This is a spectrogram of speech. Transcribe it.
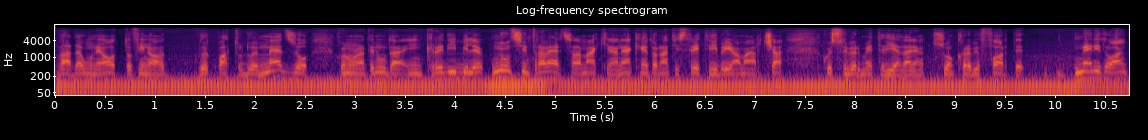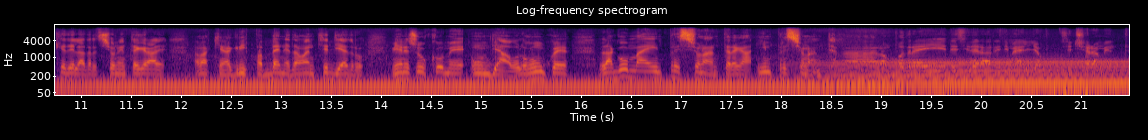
va da 1,8 fino a 2,4, 2,5 con una tenuta incredibile, non si intraversa la macchina neanche nei tornanti stretti di prima marcia, questo ti permette di andare su ancora più forte, merito anche della trazione integrale, la macchina grippa bene davanti e dietro, viene su come un diavolo, comunque la gomma è impressionante raga, impressionante. Ah, non potrei desiderare di meglio, sinceramente.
